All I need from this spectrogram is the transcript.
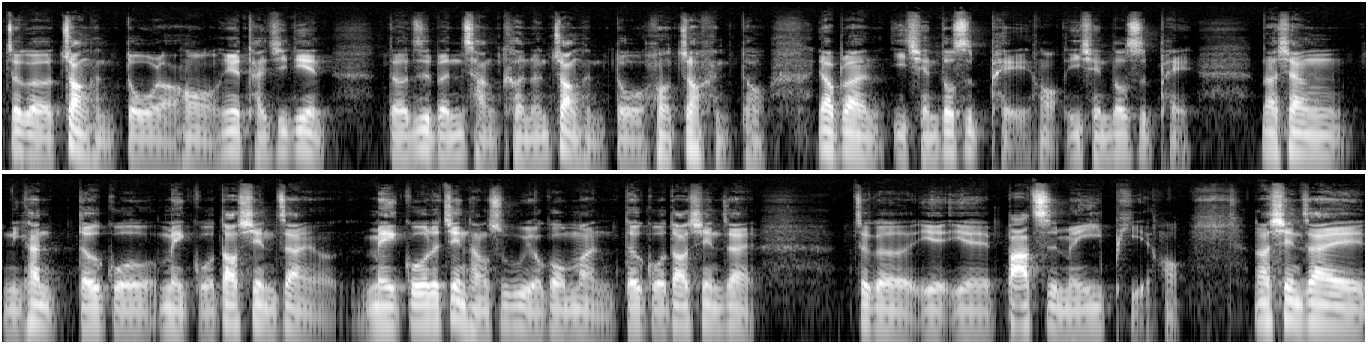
这个赚很多了哈。因为台积电的日本厂可能赚很多，赚很多，要不然以前都是赔，哈，以前都是赔。那像你看德国、美国到现在啊，美国的建厂速度有够慢，德国到现在这个也也八字没一撇，哈。那现在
